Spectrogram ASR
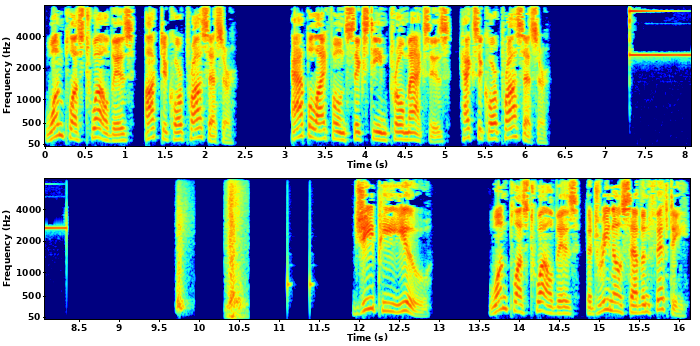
OnePlus 12 is octa-core processor. Apple iPhone 16 Pro Max is hexa-core processor. GPU OnePlus 12 is Adreno 750.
